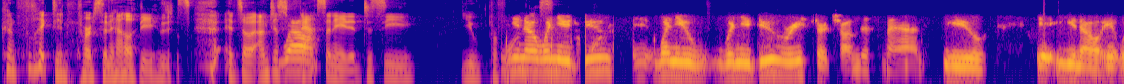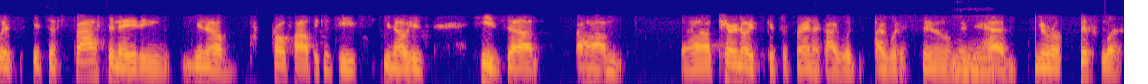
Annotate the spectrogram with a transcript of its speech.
conflicted personality, Just- and so I'm just Well- fascinated to see you perform. you know this. when you do when you when you do research on this man you it, you know it was it's a fascinating you know profile because he's you know he's he's uh um uh paranoid schizophrenic i would i would assume and he had neurosyphilis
